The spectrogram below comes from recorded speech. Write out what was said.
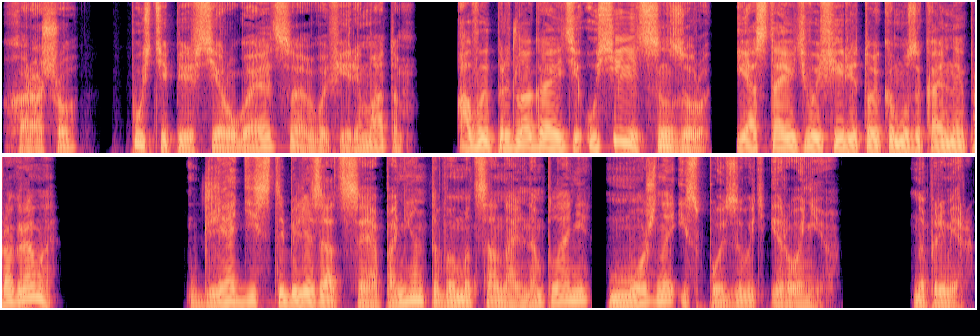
Хорошо. Пусть теперь все ругаются в эфире матом. А вы предлагаете усилить цензуру и оставить в эфире только музыкальные программы? Для дестабилизации оппонента в эмоциональном плане можно использовать иронию. Например,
